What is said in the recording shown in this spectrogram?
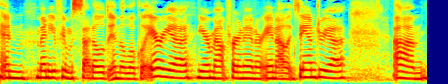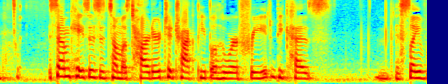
and many of whom settled in the local area near Mount Vernon or in Alexandria. Um, some cases, it's almost harder to track people who were freed because slave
